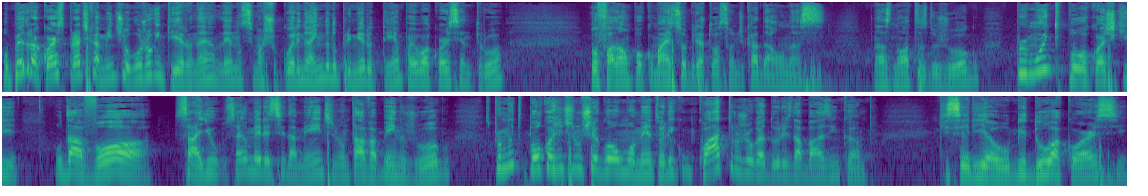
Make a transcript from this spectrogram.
O Pedro Acorce praticamente jogou o jogo inteiro, né? Lennon se machucou ali ainda no primeiro tempo, aí o Acorce entrou. Vou falar um pouco mais sobre a atuação de cada um nas, nas notas do jogo. Por muito pouco, acho que o Davó saiu, saiu merecidamente, não estava bem no jogo. Mas por muito pouco a gente não chegou a um momento ali com quatro jogadores da base em campo, que seria o Bidu, a Corse,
